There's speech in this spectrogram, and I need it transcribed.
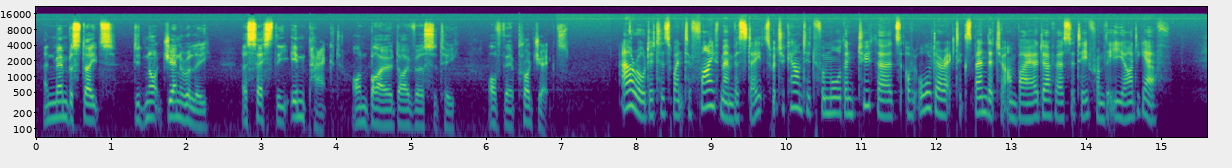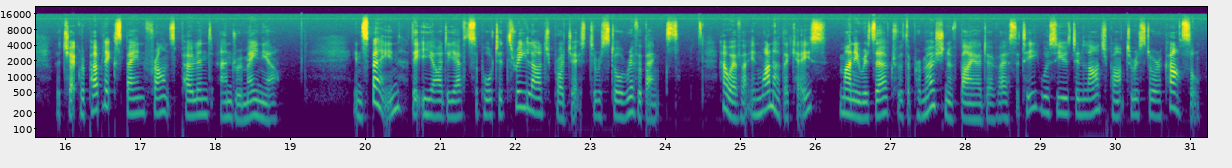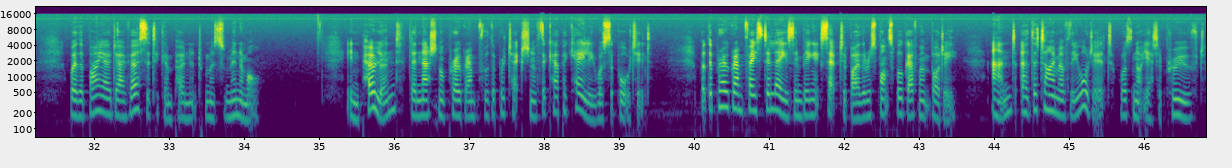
And member states did not generally assess the impact on biodiversity of their projects. Our auditors went to five member states which accounted for more than two thirds of all direct expenditure on biodiversity from the ERDF the Czech Republic, Spain, France, Poland, and Romania. In Spain, the ERDF supported three large projects to restore riverbanks. However, in one other case, money reserved for the promotion of biodiversity was used in large part to restore a castle, where the biodiversity component was minimal. In Poland, the National Programme for the Protection of the Capercaillie was supported, but the programme faced delays in being accepted by the responsible government body and, at the time of the audit, was not yet approved.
